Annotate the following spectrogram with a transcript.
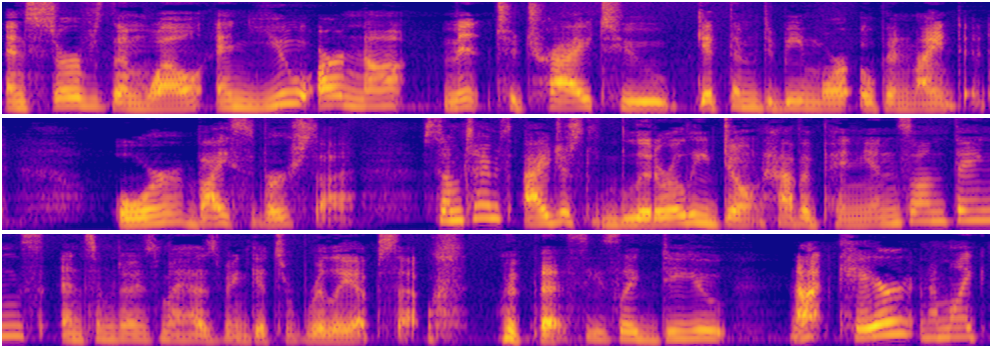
and serves them well. And you are not meant to try to get them to be more open minded or vice versa. Sometimes I just literally don't have opinions on things. And sometimes my husband gets really upset with this. He's like, Do you not care? And I'm like,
